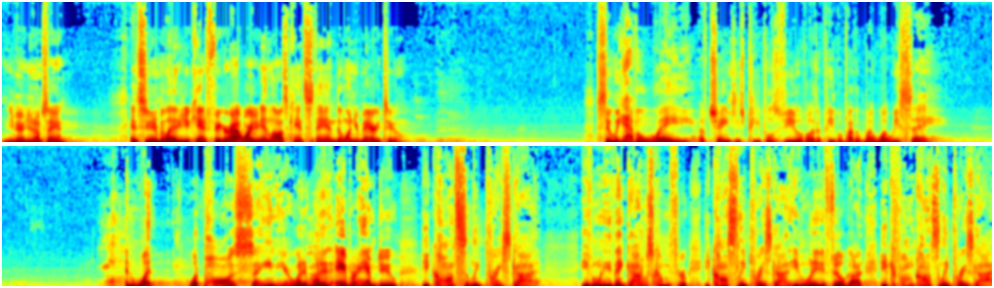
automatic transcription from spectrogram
You know what I'm saying? And sooner or later, you can't figure out why your in laws can't stand the one you're married to. See, we have a way of changing people's view of other people by, the, by what we say. And what, what Paul is saying here, what did, what did Abraham do? He constantly praised God. Even when he think God was coming through, he constantly praised God. Even when he didn't feel God, he constantly praised God.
